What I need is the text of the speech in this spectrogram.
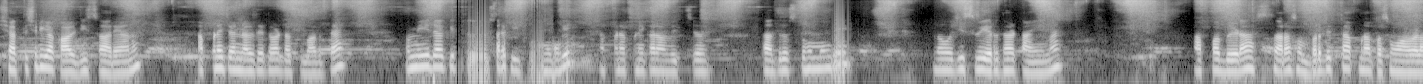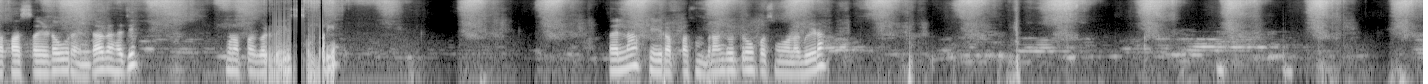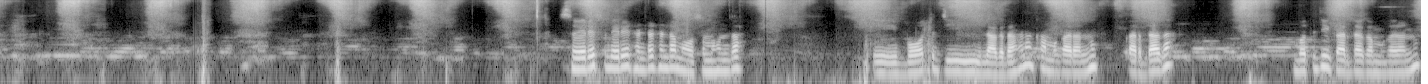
ਸਤਿ ਸ਼੍ਰੀ ਅਕਾਲ ਜੀ ਸਾਰਿਆਂ ਨੂੰ। ਆਪਣੇ ਚੈਨਲ ਤੇ ਤੁਹਾਡਾ ਸਵਾਗਤ ਹੈ। ਉਮੀਦ ਹੈ ਕਿ ਤੁਸੀਂ ਸਾਰੇ ਠੀਕ ਹੋਵੋਗੇ। ਆਪਣੇ ਆਪਣੇ ਘਰਾਂ ਵਿੱਚ ਤੰਦਰੁਸਤ ਹੋਵੋਗੇ। ਲਓ ਜੀ, ਸਵੇਰ ਦਾ ਟਾਈਮ ਹੈ। ਆਪਾਂ ਬੇੜਾ ਸਾਰਾ ਸੰਭਰ ਦਿੱਤਾ। ਆਪਣਾ ਪਸ਼ੂਆਂ ਵਾਲਾ ਪਾਸਾ ਜਿਹੜਾ ਉਹ ਰਹਿੰਦਾ ਗਾ ਹਜੇ। ਹੁਣ ਆਪਾਂ ਗੱਡੀ ਸੰਭਰੀ ਪਹਿਲਾਂ ਫੇਰ ਆਪਾਂ ਸੰਭਰਾਂਗੇ ਉਧਰੋਂ ਪਸ਼ੂਆਂ ਵਾਲਾ ਬੇੜਾ ਸਵੇਰੇ ਸਵੇਰੇ ਠੰਡਾ ਠੰਡਾ ਮੌਸਮ ਹੁੰਦਾ। ਤੇ ਬਹੁਤ ਜੀ ਲੱਗਦਾ ਹਨਾ ਕੰਮ ਕਰਨ ਨੂੰ ਕਰਦਾ ਗਾ ਬਹੁਤ ਜੀ ਕਰਦਾ ਕੰਮ ਕਰਨ ਨੂੰ।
